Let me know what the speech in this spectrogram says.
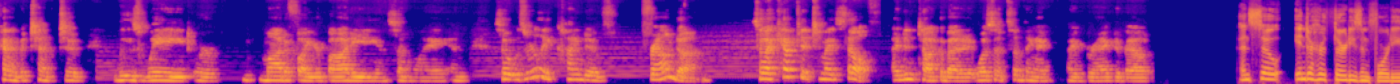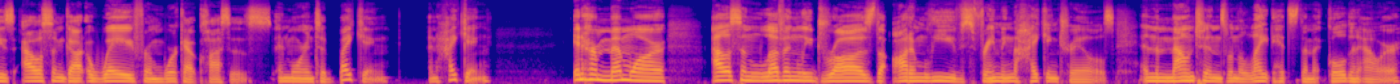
kind of attempt to lose weight or modify your body in some way. And so it was really kind of frowned on. So I kept it to myself. I didn't talk about it. It wasn't something I, I bragged about. And so into her 30s and 40s, Alison got away from workout classes and more into biking and hiking. In her memoir, Alison lovingly draws the autumn leaves framing the hiking trails and the mountains when the light hits them at golden hour.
